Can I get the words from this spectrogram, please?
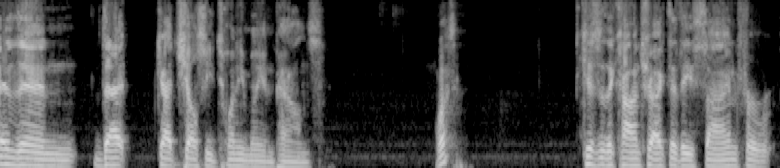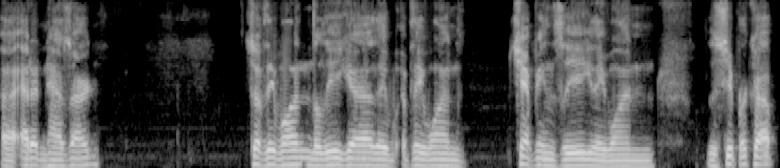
and then that got Chelsea twenty million pounds What? because of the contract that they signed for uh, Eden Hazard. So if they won the Liga, they if they won Champions League, they won the Super Cup.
